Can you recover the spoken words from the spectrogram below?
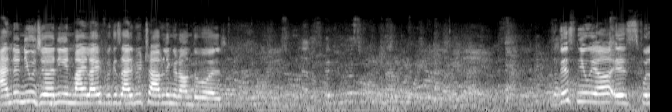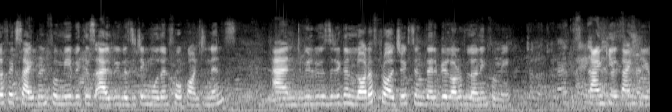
and a new journey in my life because I'll be traveling around the world. This new year is full of excitement for me because I'll be visiting more than four continents and we'll be visiting a lot of projects and there'll be a lot of learning for me. Thank you, thank you.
